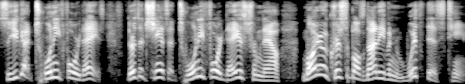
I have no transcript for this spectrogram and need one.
So you've got 24 days. There's a chance that 24 days from now, Mario Cristobal's not even with this team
